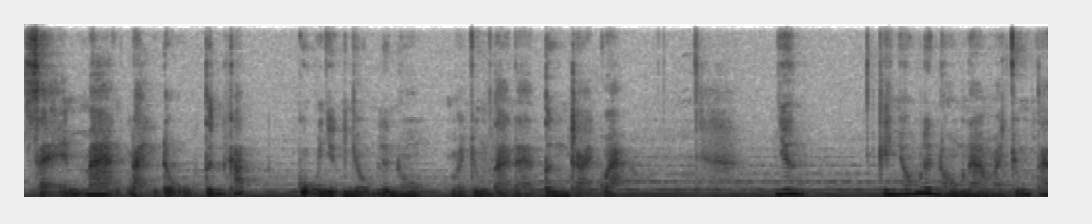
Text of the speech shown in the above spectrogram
sẽ mang đầy đủ tính cách của những nhóm linh hồn mà chúng ta đã từng trải qua. Nhưng cái nhóm linh hồn nào mà chúng ta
